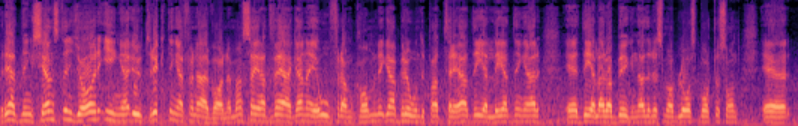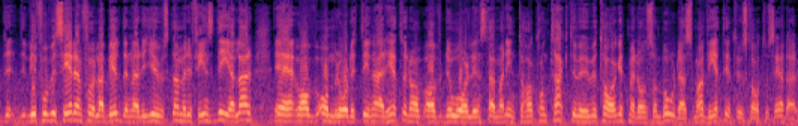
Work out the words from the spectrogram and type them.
Räddningstjänsten gör inga utryckningar för närvarande. Man säger att vägarna är oframkomliga beroende på att träd, elledningar, eh, delar av byggnader som har blåst bort och sånt. Eh, vi får väl se den fulla bilden när det ljusnar men det finns delar eh, av området i närheten av New Orleans där man inte har kontakt överhuvudtaget med de som bor där så man vet inte hur status är där.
